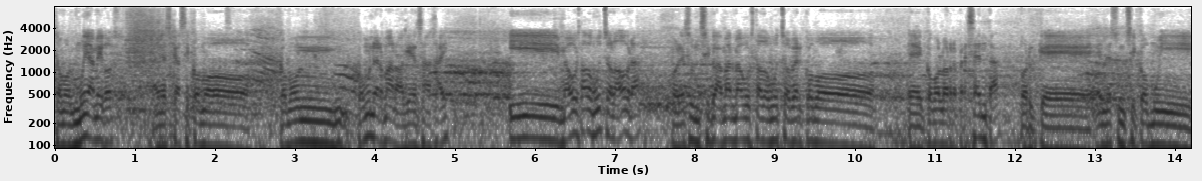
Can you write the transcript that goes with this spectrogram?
Somos muy amigos, es casi como, como, un, como un hermano aquí en Shanghai. Y me ha gustado mucho la obra, porque es un chico, además me ha gustado mucho ver cómo, eh, cómo lo representa, porque él es un chico muy,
